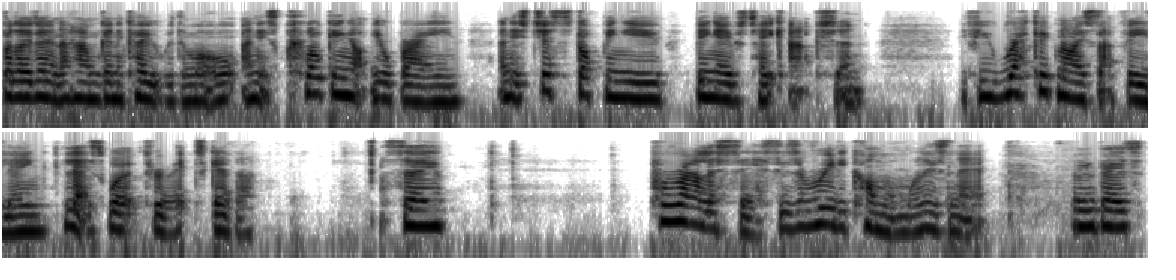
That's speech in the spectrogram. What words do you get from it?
but I don't know how I'm going to cope with them all and it's clogging up your brain and it's just stopping you being able to take action. If you recognize that feeling, let's work through it together. So paralysis is a really common one, isn't it? So there's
